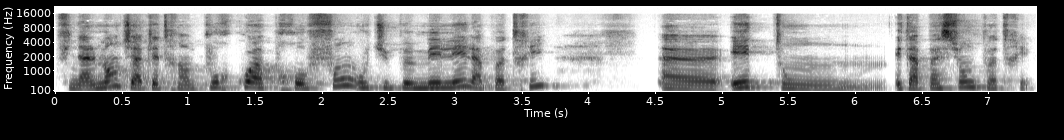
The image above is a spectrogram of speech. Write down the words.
Finalement, tu as peut-être un pourquoi profond où tu peux mêler la poterie euh, et, ton, et ta passion de poterie.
